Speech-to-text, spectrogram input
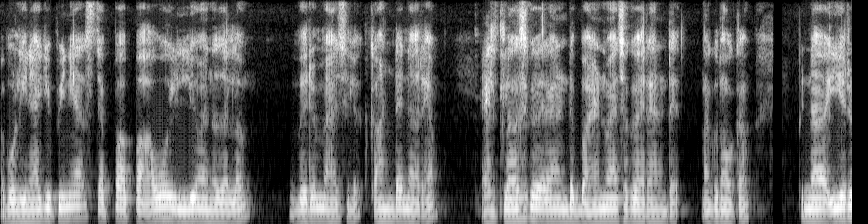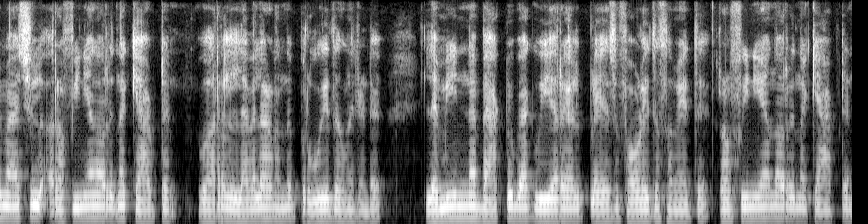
അപ്പോൾ ഇനാക്കി പീനിയ സ്റ്റെപ്പ് അപ്പ് ആവോ ഇല്ലയോ എന്നതെല്ലാം വരും മാച്ചിൽ കണ്ടന്നെ അറിയാം. എൽ ക്ലാസിക്ക് വരാനുണ്ട് ബയൺ മാച്ചൊക്കെ വരാനുണ്ട് നമുക്ക് നോക്കാം. പിന്നെ ഈ ഒരു മാച്ചിൽ റഫീനിയ എന്ന് പറയുന്ന ക്യാപ്റ്റൻ വേറെ ലെവലാണെന്ന് പ്രൂവ് ചെയ്ത് തന്നിട്ടുണ്ട്. ലെമീനെ back to back V R L players follow ചെയ്ത സമയത്ത് റഫീനിയ എന്ന് പറയുന്ന ക്യാപ്റ്റൻ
